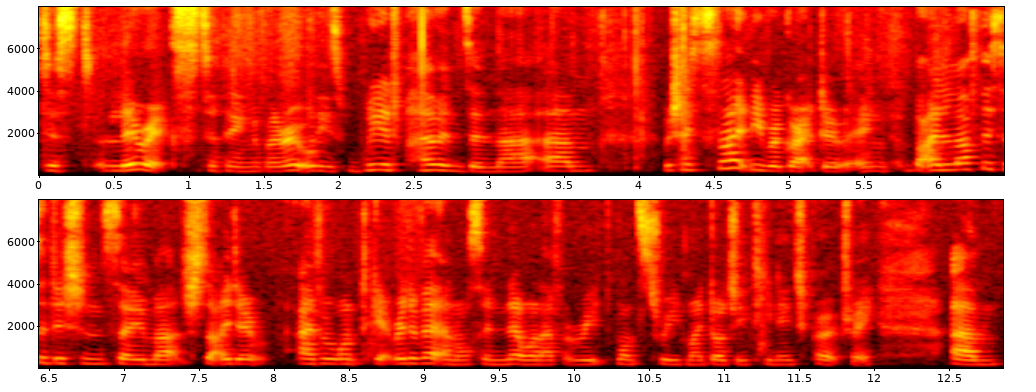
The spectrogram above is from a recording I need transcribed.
Just lyrics to things. I wrote all these weird poems in there. Um, which I slightly regret doing. But I love this edition so much that I don't ever want to get rid of it, and also no one ever wants to read my dodgy teenage poetry. Um,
